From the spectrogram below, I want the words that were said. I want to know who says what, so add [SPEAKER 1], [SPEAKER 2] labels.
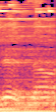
[SPEAKER 1] Yeah. now.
